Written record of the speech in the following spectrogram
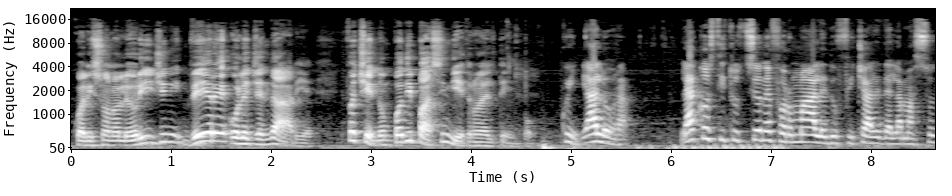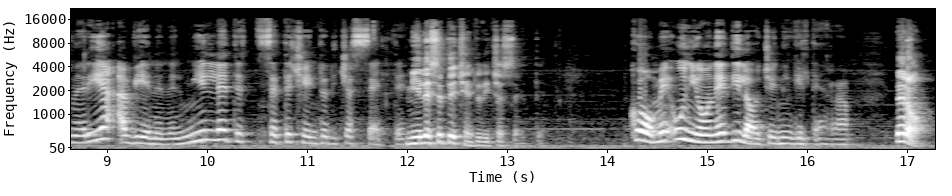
quali sono le origini, vere o leggendarie, facendo un po' di passi indietro nel tempo. Quindi, allora, la costituzione formale ed ufficiale della massoneria avviene nel 1717 1717. Come unione di logge in Inghilterra. Però,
